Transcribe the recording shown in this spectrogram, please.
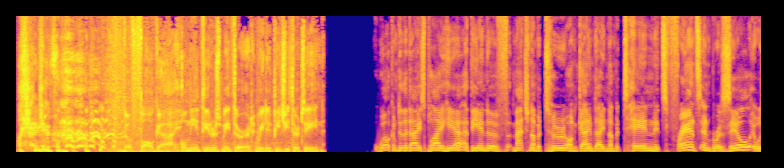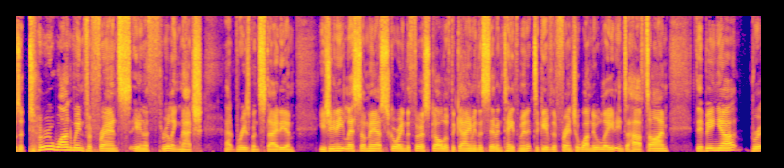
The Fall Guy. Only in theaters May 3rd. Rated PG-13. Welcome to the day's play here at the end of match number two on game day number 10. It's France and Brazil. It was a 2 1 win for France in a thrilling match at Brisbane Stadium. Eugenie Le scoring the first goal of the game in the 17th minute to give the French a 1 0 lead into half time. Debinha, Bra-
